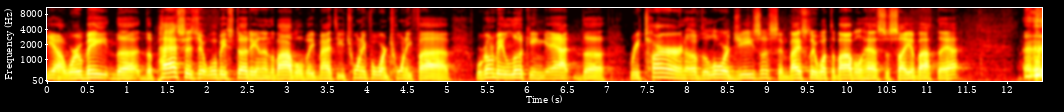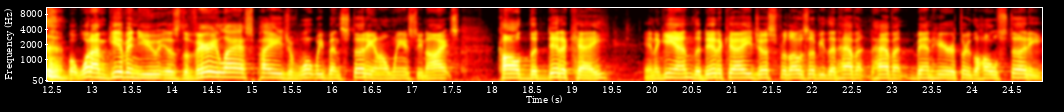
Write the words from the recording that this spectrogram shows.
Yeah, we'll be the, the passage that we'll be studying in the Bible will be Matthew 24 and 25. We're going to be looking at the return of the Lord Jesus and basically what the Bible has to say about that. but what I'm giving you is the very last page of what we've been studying on Wednesday nights called the Didache. And again, the Didache, just for those of you that haven't, haven't been here through the whole study,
